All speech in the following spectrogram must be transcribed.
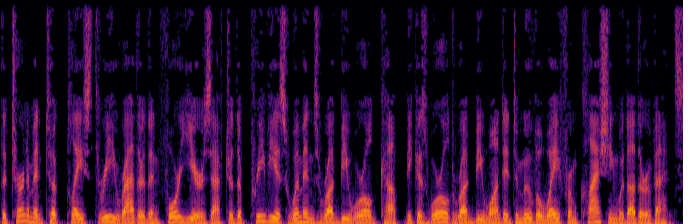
The tournament took place 3 rather than 4 years after the previous Women's Rugby World Cup because World Rugby wanted to move away from clashing with other events.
